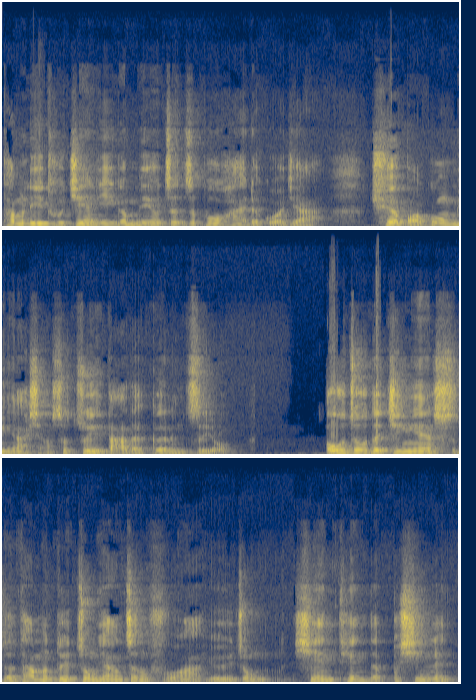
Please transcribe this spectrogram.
他们力图建立一个没有政治迫害的国家，确保公民啊享受最大的个人自由。欧洲的经验使得他们对中央政府啊有一种先天的不信任。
